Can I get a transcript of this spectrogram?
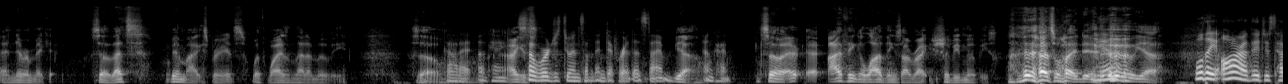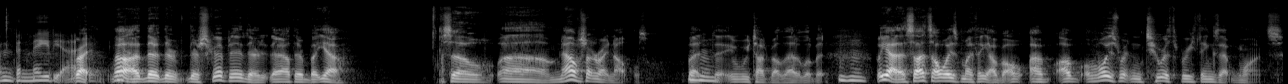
and never make it. So that's been my experience with why isn't that a movie? So Got it. Okay. I so we're just doing something different this time. yeah. Okay. So I, I think a lot of things I write should be movies. that's what I do. Yeah. yeah. Well, they are. They just haven't been made yet. Right. Well, they're they're they're scripted. They're they're out there. But yeah. So um, now I'm starting to write novels. But Mm-hmm. uh, we talked about that a little bit. But yeah, so that's always my thing. I've, I've I've I've always written two or three things at once.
